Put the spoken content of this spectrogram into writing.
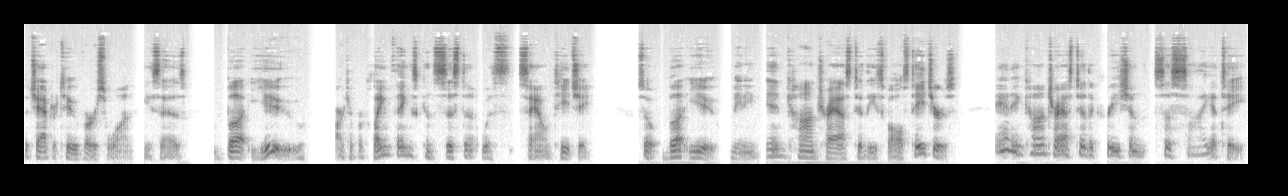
So, chapter 2, verse 1, he says, But you are to proclaim things consistent with sound teaching. So, but you, meaning in contrast to these false teachers and in contrast to the Cretan society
